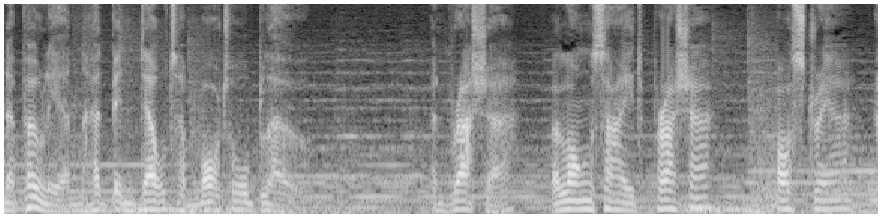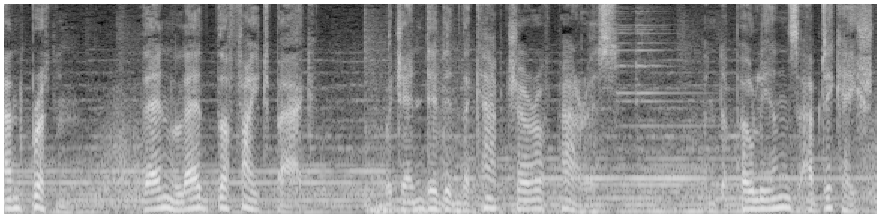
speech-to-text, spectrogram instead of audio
Napoleon had been dealt a mortal blow, and Russia, alongside Prussia, Austria, and Britain, then led the fight back, which ended in the capture of Paris and Napoleon's abdication.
